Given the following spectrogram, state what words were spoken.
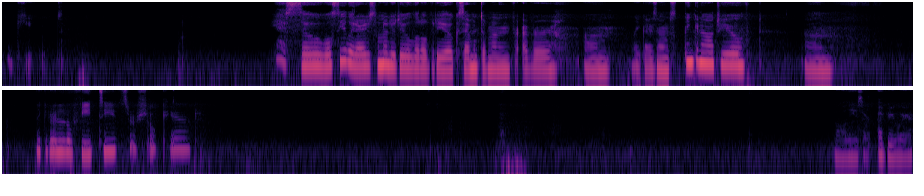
So cute. Yes, yeah, so we'll see you later. I just wanted to do a little video because I haven't done one in forever. Um, like guys know I'm thinking about you. Um, look at her little feetsies, they're so cute. These are everywhere.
